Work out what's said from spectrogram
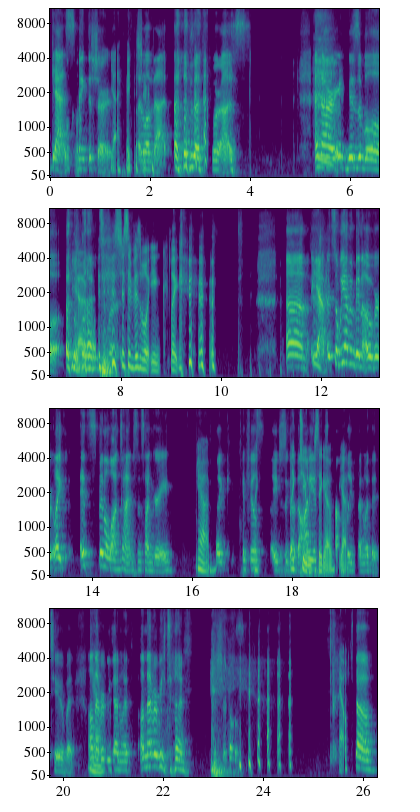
Guess, make the shirt. Yeah, make the I shirt. love that. I love that That's for us. And our invisible. Yeah, it's, just invisible ink. Like, Um, yeah, but so we haven't been over like it's been a long time since Hungary. yeah, Like it feels Like- ages ago. like the two audience weeks ago, yeah. done with it too, but I'll Yeah. never be done with I'll never be done. No. So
